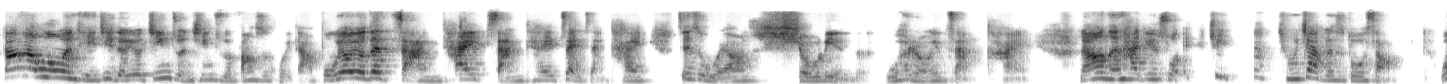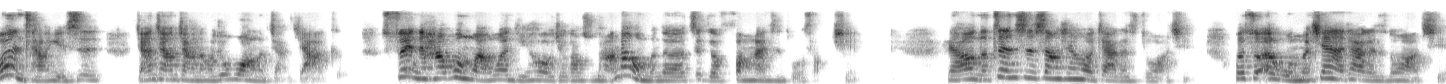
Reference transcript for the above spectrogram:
当他问问题，记得用精准清楚的方式回答，不要又再展开、展开再展开。这是我要修炼的，我很容易展开。然后呢，他就说：“哎，去，那请问价格是多少？”我很常也是讲讲讲的，我就忘了讲价格。所以呢，他问完问题后，我就告诉他，那我们的这个方案是多少钱？然后呢，正式上线后价格是多少钱？或者说，哎，我们现在的价格是多少钱？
